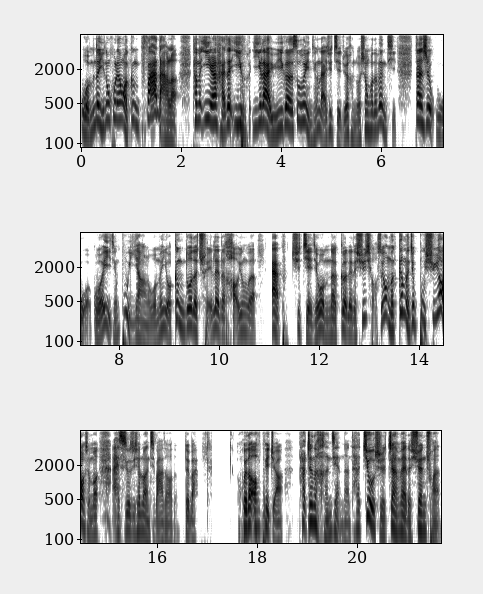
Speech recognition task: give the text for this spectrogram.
我们的移动互联网更发达了，他们依然还在依 依赖于一个搜索引擎来去解决很多生活的问题。但是我国已经不一样了，我们有更多的垂类的好用的 App 去解决我们的各类的需求，所以我们根本就不需要什么 SU 这些乱七八糟的，对吧？回到 Off Page 啊，它真的很简单，它就是站外的宣传，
